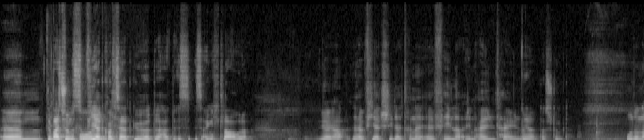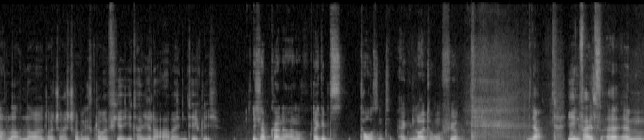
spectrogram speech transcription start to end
ähm, Du weißt schon, dass zum Fiat-Konzert gehört. Da hat, ist, ist eigentlich klar, oder? ja, ja, Fiat steht da drin, Fehler in allen Teilen. Ne? Ja, das stimmt. Oder nach neuer deutscher Rechtschreibung ist, glaube ich, vier Italiener arbeiten täglich. Ich habe keine Ahnung. Da gibt es tausend Erläuterungen für. Ja, jedenfalls, äh, ähm,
